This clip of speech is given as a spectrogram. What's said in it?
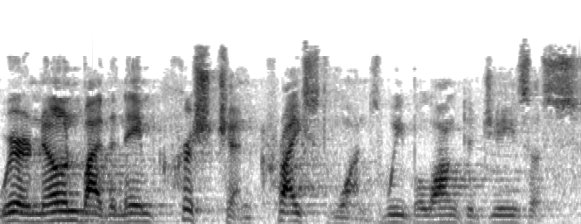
We're known by the name Christian, Christ ones. We belong to Jesus.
